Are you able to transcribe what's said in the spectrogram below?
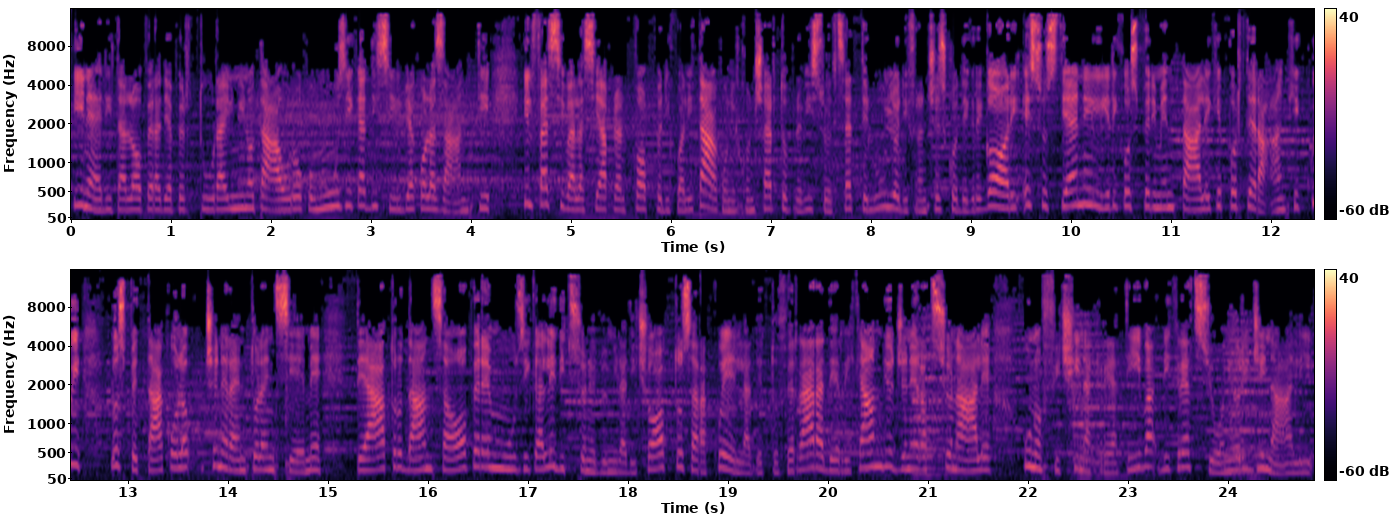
inedita l'opera di apertura Il Minotauro con musica di Silvia Colasanti. Il festival si apre al pop di qualità con il concerto previsto il 7 luglio di Francesco De Gregori e sostiene il lirico sperimentale che porterà anche qui lo spettacolo Cenerentola insieme. Teatro, danza, opera e musica. L'edizione 2018 sarà quella, detto Ferrara, del ricambio generazionale, un'officina creativa creativa di creazioni originali.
